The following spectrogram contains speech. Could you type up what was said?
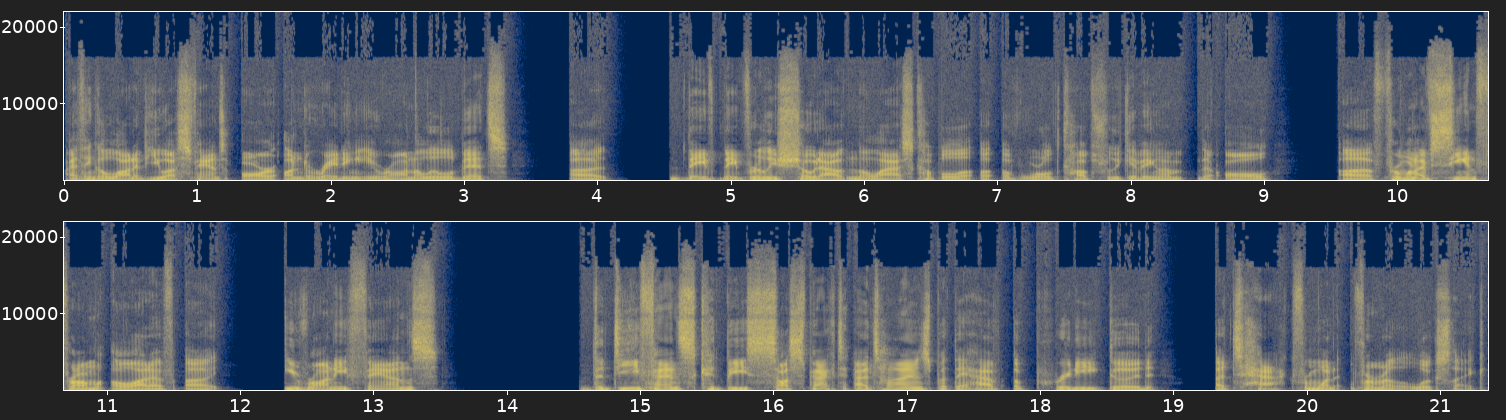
I think a lot of U.S. fans are underrating Iran a little bit. Uh, they've they've really showed out in the last couple of, World Cups, really giving them their all. Uh, from what I've seen from a lot of uh, Irani fans, the defense could be suspect at times, but they have a pretty good attack from what from what it looks like.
